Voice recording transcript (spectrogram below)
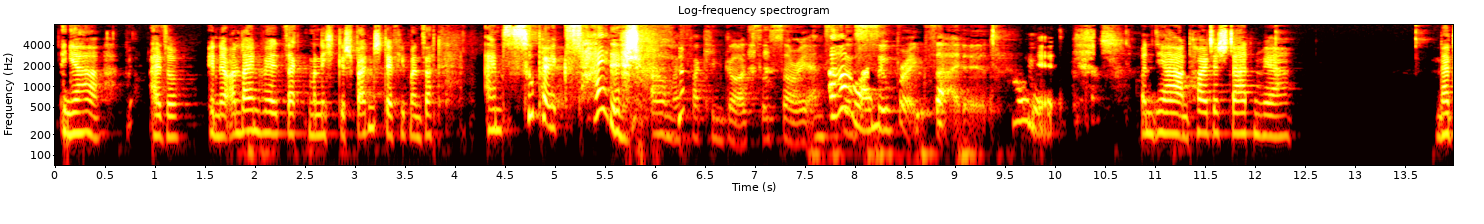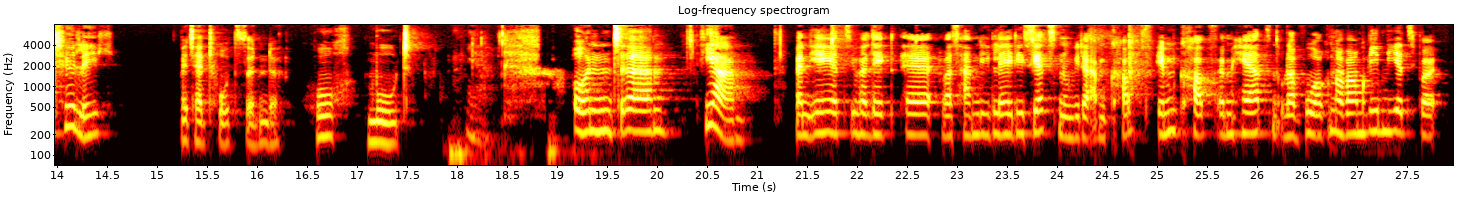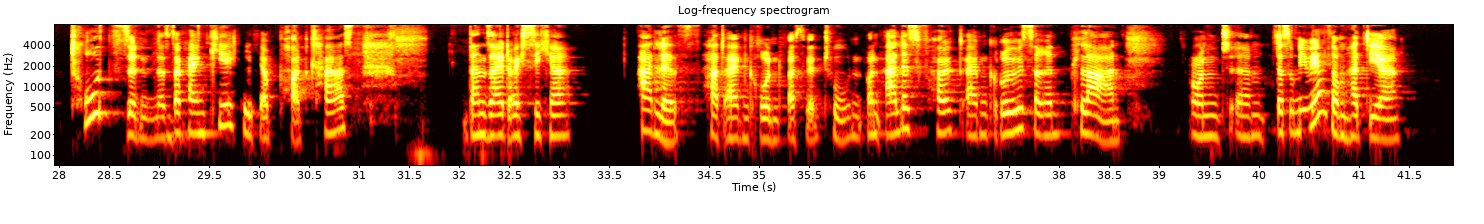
Ja, also in der Online-Welt sagt man nicht gespannt, Steffi, man sagt, I'm super excited. Oh my fucking God, so sorry. I'm so oh, super excited. excited. Und ja, und heute starten wir natürlich mit der Todsünde. Hochmut. Ja. Und ähm, ja, wenn ihr jetzt überlegt, äh, was haben die Ladies jetzt nun wieder am Kopf, im Kopf, im Herzen oder wo auch immer, warum reden die jetzt über Todsünden? Das ist doch kein kirchlicher Podcast. Dann seid euch sicher, alles hat einen Grund, was wir tun. Und alles folgt einem größeren Plan. Und ähm, das Universum hat dir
